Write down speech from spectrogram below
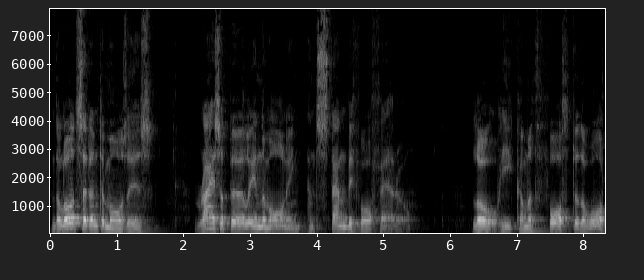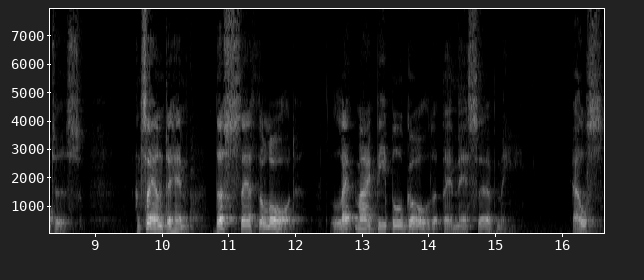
And the Lord said unto Moses, Rise up early in the morning, and stand before Pharaoh. Lo, he cometh forth to the waters. And say unto him, Thus saith the Lord, Let my people go, that they may serve me. Else,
